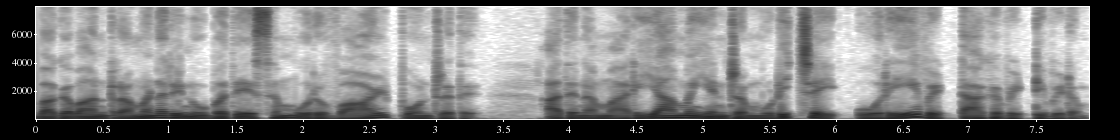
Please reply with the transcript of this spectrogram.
பகவான் ரமணரின் உபதேசம் ஒரு வாழ் போன்றது. அது நம் அறியாமை என்ற முடிச்சை ஒரே வெட்டாக வெட்டிவிடும்.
